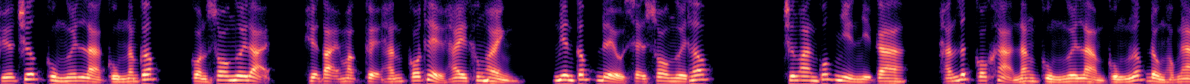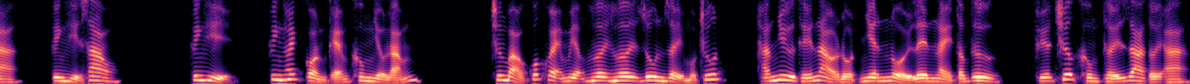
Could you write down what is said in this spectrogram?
phía trước cùng ngươi là cùng năm cấp, còn so ngươi đại, hiện tại mặc kệ hắn có thể hay không hành, niên cấp đều sẽ so ngươi thấp. Trương An Quốc nhìn nhị ca, hắn rất có khả năng cùng ngươi làm cùng lớp đồng học Nga, kinh hỉ sao? Kinh hỉ, kinh hách còn kém không nhiều lắm. Trương Bảo Quốc khỏe miệng hơi hơi run rẩy một chút, hắn như thế nào đột nhiên nổi lên này tâm tư, phía trước không thấy ra tới a. À.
